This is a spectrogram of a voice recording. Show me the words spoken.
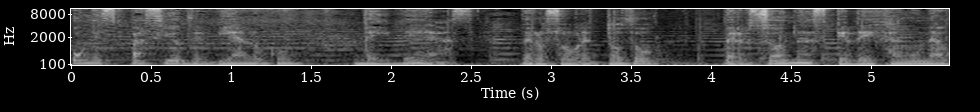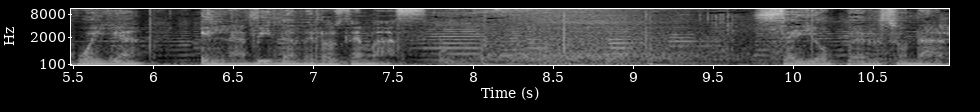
un espacio de diálogo, de ideas, pero sobre todo personas que dejan una huella en la vida de los demás. Sello personal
